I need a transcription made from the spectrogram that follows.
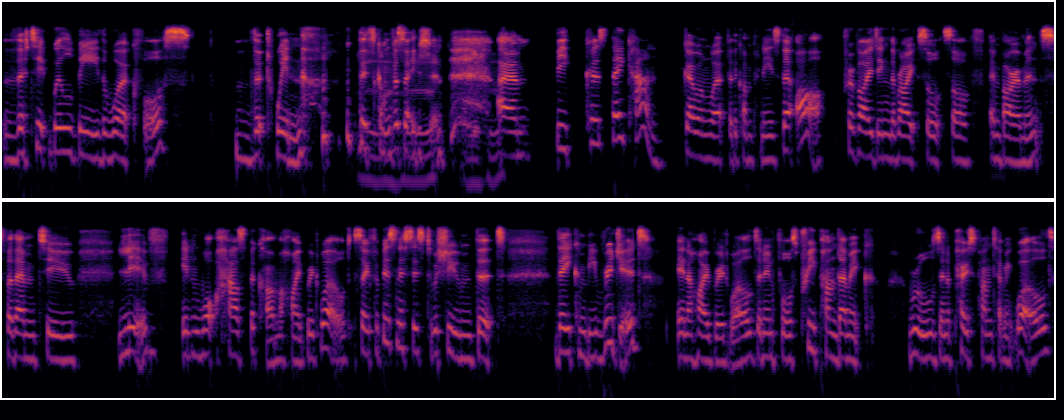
that it will be the workforce that win this mm-hmm. conversation mm-hmm. Um, because they can go and work for the companies that are providing the right sorts of environments for them to live in what has become a hybrid world. So, for businesses to assume that they can be rigid in a hybrid world and enforce pre pandemic rules in a post pandemic world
